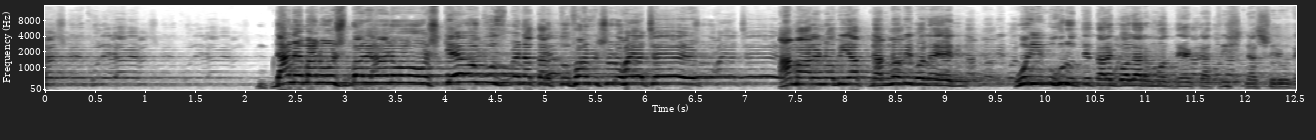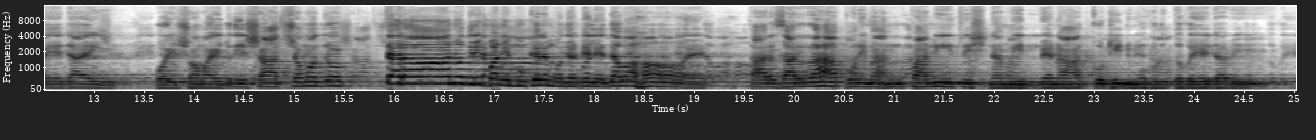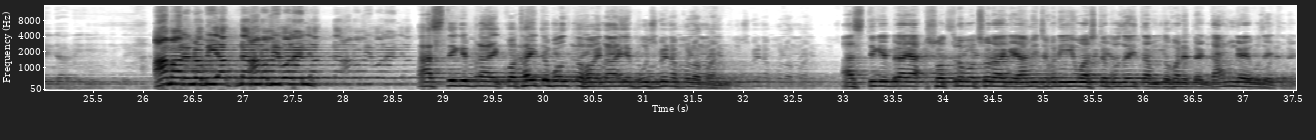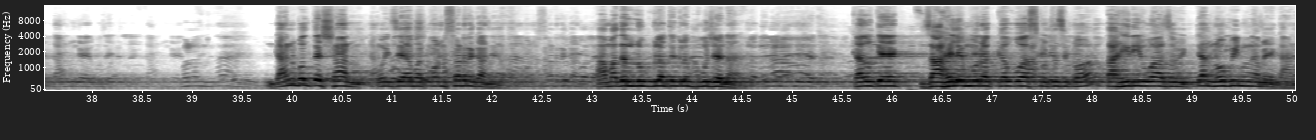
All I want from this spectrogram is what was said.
ডানে মানুষ, বামে মানুষ, কেউ বুঝবে না তার তুফান শুরু হয়েছে। আমার নবী, আপনার নবী বলেন, ওই মুহূর্তে তার গলার মধ্যে একটা তৃষ্ণা শুরু হয়ে যায়। ওই সময় যদি সাত সমুদ্র তেরো নদীর পানি মুখের মধ্যে ঢেলে দেওয়া হয় তার যার্রা পরিমাণ পানি তৃষ্ণা মিটবে না, কঠিন মুহূর্ত হয়ে যাবে। আমার নবী, আপনার নবী বলেন, আজ থেকে প্রায় কথাই তো বলতে হয় না এলে বুঝবে না পোলাপান। আজ থেকে প্রায় সতেরো বছর আগে আমি যখন এই ওয়াজটা বোঝাইতাম, তখন একটা গান গায়ে বুঝাইতাম। গান বলতে শান, ওই যে আবার কনসার্টের গান। আমাদের লোকগুলা তো এগুলো বুঝে না। কালকে জাহেলে মুরাক্কা ওয়াজ করতেছে ক, তাহিরি ওয়াজ ওইটা নবীন নামে গান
